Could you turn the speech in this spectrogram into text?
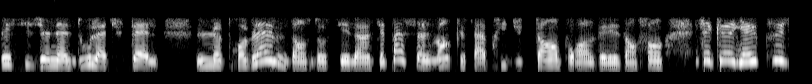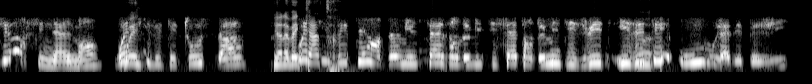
décisionnel, d'où la tutelle. Le problème dans ce dossier-là, c'est pas seulement que ça a pris du temps pour enlever les enfants, c'est qu'il y a eu plusieurs signalements. Où est-ce Oui. qu'ils étaient tous là? Il y en avait Où quatre. qu'ils étaient en 2016, en 2017, en 2018? Ils Ouais. étaient où, la DPJ?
